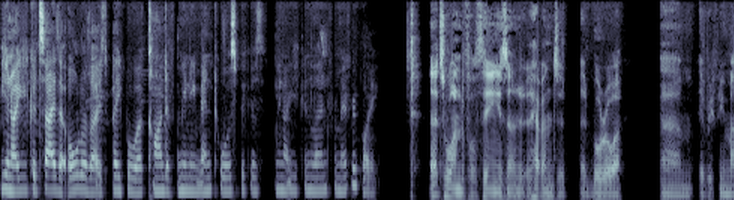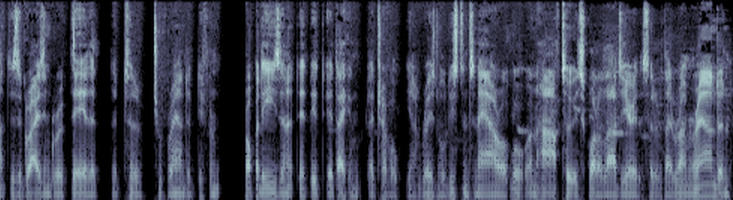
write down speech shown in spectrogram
you know, you could say that all of those people are kind of mini mentors because, you know, you can learn from everybody. That's a wonderful thing, isn't it? It happens at, at Boorowa um, every few months. There's a grazing group there that, that sort of chuff around at different properties, and it, it, it, they can they travel you know reasonable distance, an hour or, or and a half too. It's quite a large area that sort of they roam around, and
